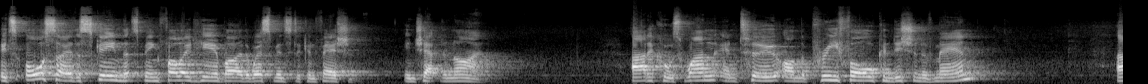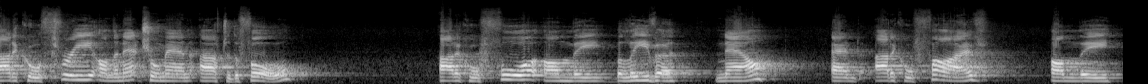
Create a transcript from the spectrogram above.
It's also the scheme that's being followed here by the Westminster Confession in chapter 9. Articles 1 and 2 on the pre fall condition of man Article 3 on the natural man after the fall, Article 4 on the believer now, and Article 5 on the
